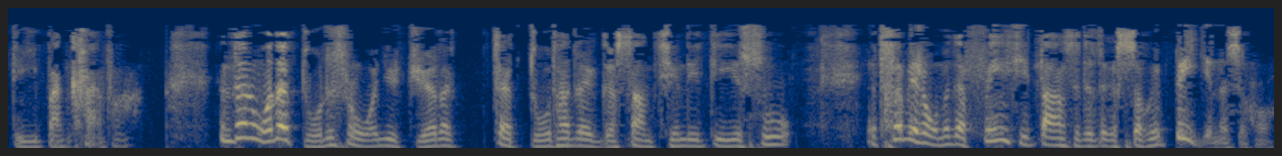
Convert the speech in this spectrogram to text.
的一般看法。但是我在读的时候，我就觉得在读他这个上清的第一书，特别是我们在分析当时的这个社会背景的时候，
